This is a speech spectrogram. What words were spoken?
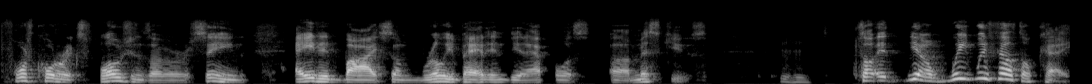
fourth quarter explosions I've ever seen, aided by some really bad Indianapolis uh, miscues. Mhm. So it, you know, we we felt okay.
